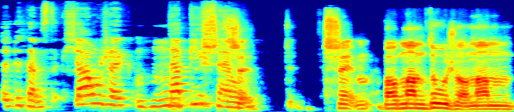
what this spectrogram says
Przeczytam z książek, mhm, napiszę. trzy, trzy, bo mam dużo, mam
